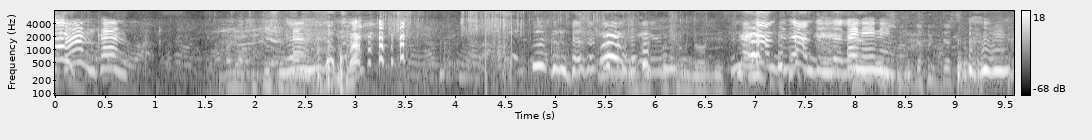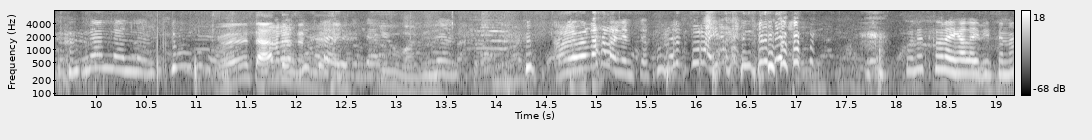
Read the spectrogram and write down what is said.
খান খান। খান। ফুলের তোরাই হালাই দিছে না?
